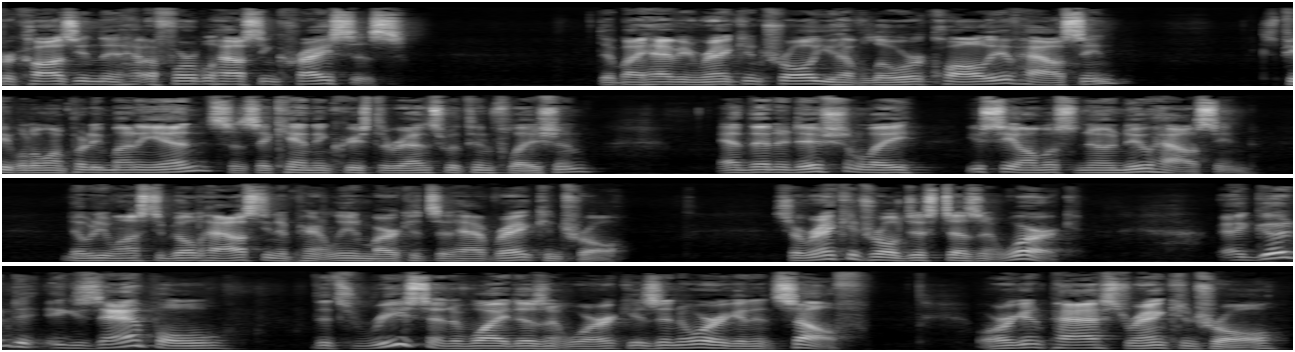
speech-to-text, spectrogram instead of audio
for causing the affordable housing crisis. That by having rent control, you have lower quality of housing because people don't want putting money in since they can't increase the rents with inflation. And then additionally, you see almost no new housing. Nobody wants to build housing apparently in markets that have rent control. So rent control just doesn't work. A good example that's recent of why it doesn't work is in Oregon itself. Oregon passed rent control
